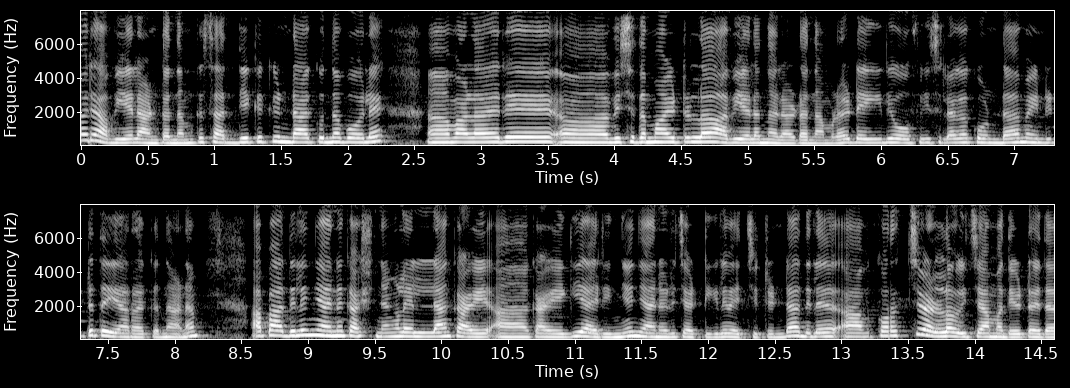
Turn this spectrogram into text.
പെട്ടെന്നൊരു അവിയലാണ് കേട്ടോ നമുക്ക് സദ്യക്കൊക്കെ ഉണ്ടാക്കുന്ന പോലെ വളരെ വിശദമായിട്ടുള്ള അവിയലൊന്നുമല്ല കേട്ടോ. നമ്മൾ ഡെയിലി ഓഫീസിലൊക്കെ കൊണ്ടുപോകാൻ വേണ്ടിയിട്ട് തയ്യാറാക്കുന്നതാണ്. അപ്പോൾ അതിൽ ഞാൻ കഷ്ണങ്ങളെല്ലാം കഴി കഴുകി അരിഞ്ഞ് ഞാനൊരു ചട്ടിയിൽ വെച്ചിട്ടുണ്ട്. അതിൽ കുറച്ച് വെള്ളം ഒഴിച്ചാൽ മതി കേട്ടോ ഇത്.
